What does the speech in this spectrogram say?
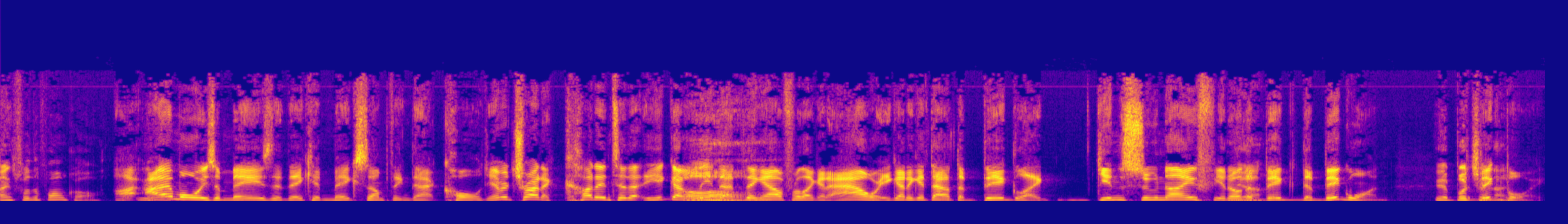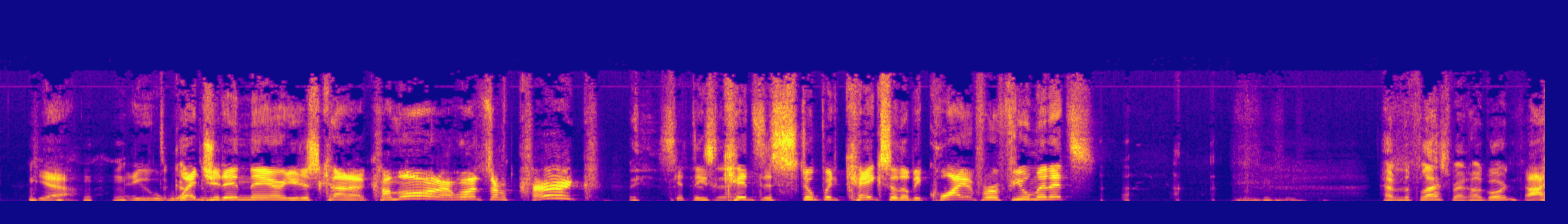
Thanks for the phone call. I, I'm always amazed that they can make something that cold. You ever try to cut into that? You got to leave that Oh. thing out for like an hour. You got to get out the big like Ginsu knife, you know, Yeah. the big the big one. Yeah, butcher big knife. boy. Yeah, and you wedge it in there, and you just kind of come on. I want some cake. Get these kids this stupid cake so they'll be quiet for a few minutes. Having the flashback, huh, Gordon? I,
